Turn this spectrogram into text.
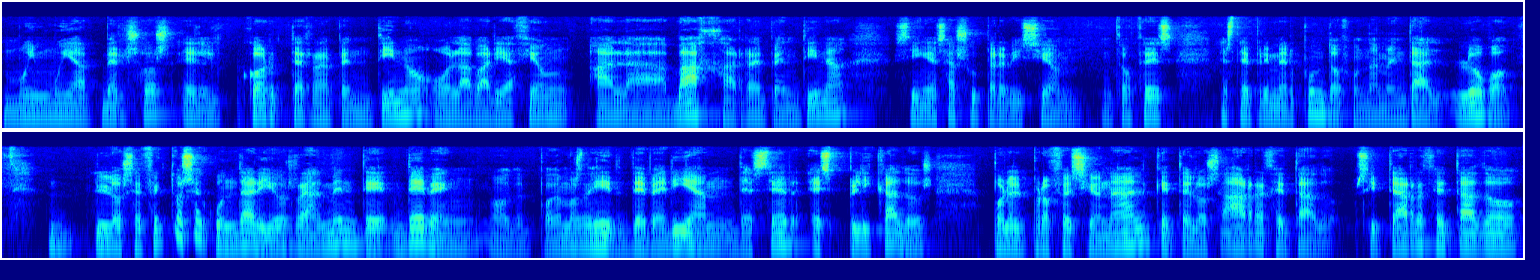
muy muy adversos el corte repentino o la variación a la baja repentina sin esa supervisión. Entonces, este primer punto fundamental. Luego, los efectos secundarios realmente deben, o podemos decir, deberían de ser explicados por el profesional que te los ha recetado. Si te ha recetado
